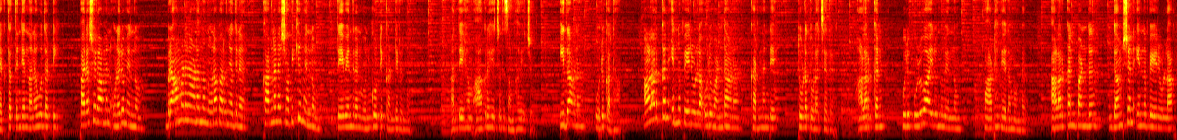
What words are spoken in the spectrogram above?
രക്തത്തിന്റെ നനവു തട്ടി പരശുരാമൻ ഉണരുമെന്നും ബ്രാഹ്മണനാണെന്ന് നുണ പറഞ്ഞതിന് കർണനെ ശപിക്കുമെന്നും ദേവേന്ദ്രൻ മുൻകൂട്ടി കണ്ടിരുന്നു. അദ്ദേഹം ആഗ്രഹിച്ചത് സംഭവിച്ചു. ഇതാണ് ഒരു കഥ. അളർക്കൻ എന്നു പേരുള്ള ഒരു വണ്ടാണ് കർണന്റെ തുട തുളച്ചത്. അളർക്കൻ ഒരു പുഴുവായിരുന്നുവെന്നും പാഠഭേദമുണ്ട്. അളർക്കൻ പണ്ട് ദംശൻ എന്നു പേരുള്ള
